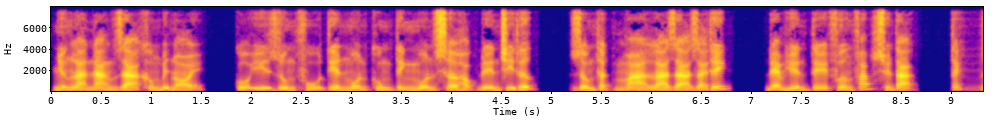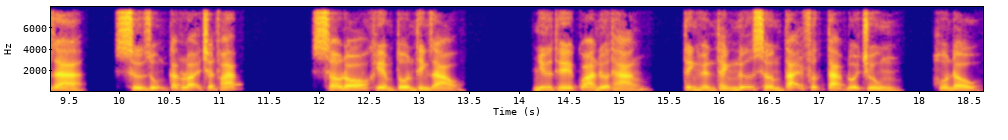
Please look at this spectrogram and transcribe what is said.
nhưng là nàng giả không biết nói, cố ý dùng phù tiên môn cùng tinh môn sở học đến tri thức, giống thật mà là giả giải thích, đem hiến tế phương pháp xuyên tạc, tách ra, sử dụng các loại trận pháp. Sau đó khiêm tốn thỉnh giáo. Như thế qua nửa tháng, tinh huyền thánh nữ sớm tại phức tạp đổi chung, hôn đầu.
